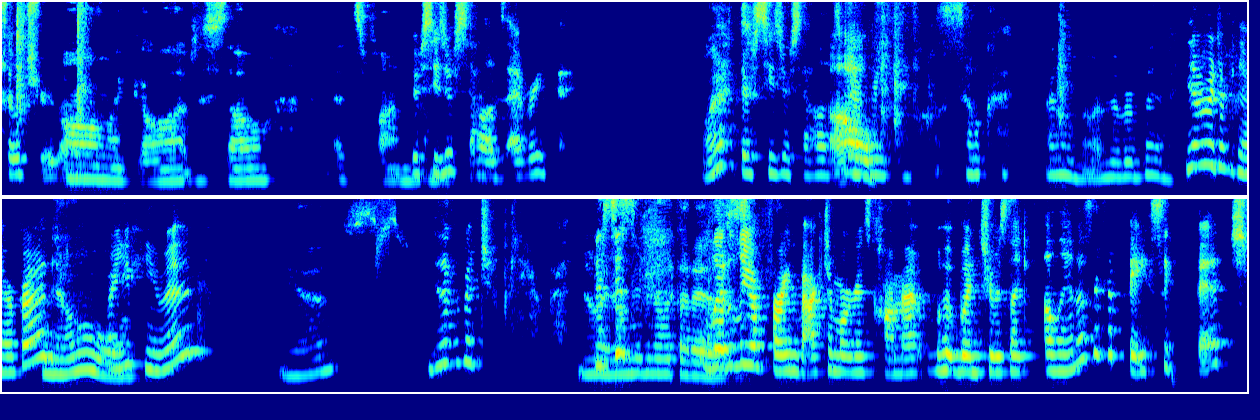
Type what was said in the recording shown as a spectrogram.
So true though. Oh my god. So it's fun. Their Caesar salads, everything. What? Their Caesar salads, Oh. everything. So good. I don't know. I've never been. You never been to Panera Bread? No. Are you human? Yes. You never been to Panera Bread? No, This I don't is even know what that is. Literally referring back to Morgan's comment when she was like, "Alana's like a basic bitch,"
